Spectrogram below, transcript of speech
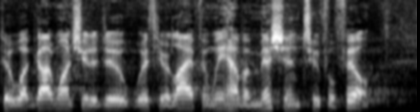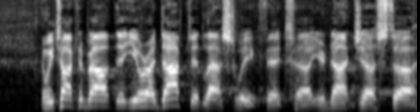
to what God wants you to do with your life, and we have a mission to fulfill. And we talked about that you're adopted last week, that uh, you're not just uh,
